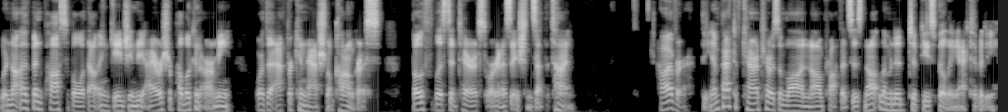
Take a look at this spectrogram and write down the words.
would not have been possible without engaging the Irish Republican Army or the African National Congress, both listed terrorist organizations at the time. However, the impact of counterterrorism law on nonprofits is not limited to peacebuilding activity.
